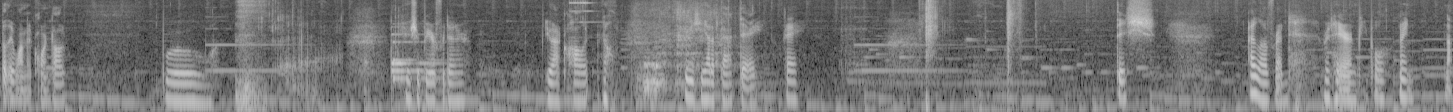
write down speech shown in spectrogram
But they wanted a corn dog. Whoa. Here's your beer for dinner. You alcoholic. No. Maybe he had a bad day, okay? Fish. I love red red hair in people. I mean, not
